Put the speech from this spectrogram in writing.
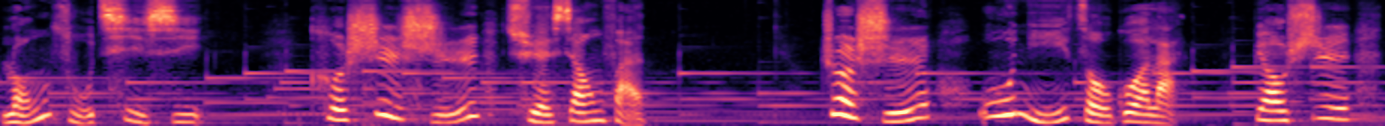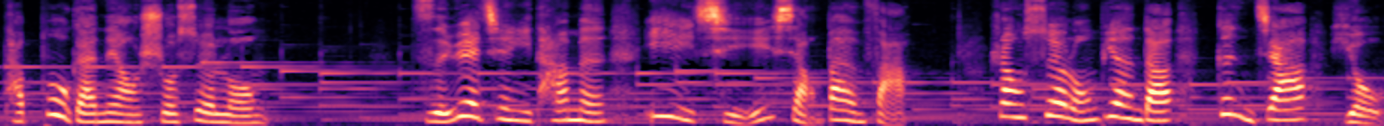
龙族气息，可事实却相反。这时，乌尼走过来，表示他不该那样说穗龙。子月建议他们一起想办法，让穗龙变得更加有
